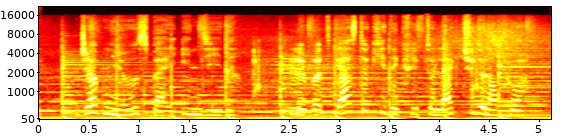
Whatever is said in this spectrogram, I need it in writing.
Job News by Indeed, le podcast qui décrypte l'actu de l'emploi.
